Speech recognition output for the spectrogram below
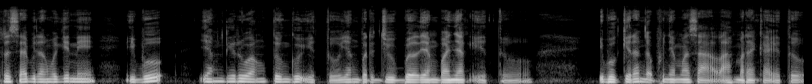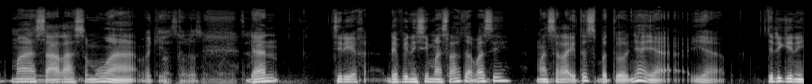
Terus saya bilang begini, Ibu, yang di ruang tunggu itu, yang berjubel yang banyak itu, Ibu kira nggak punya masalah mereka itu? Masalah semua begitu. Masalah semua itu. Dan ciri definisi masalah itu apa sih? Masalah itu sebetulnya ya ya jadi gini,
